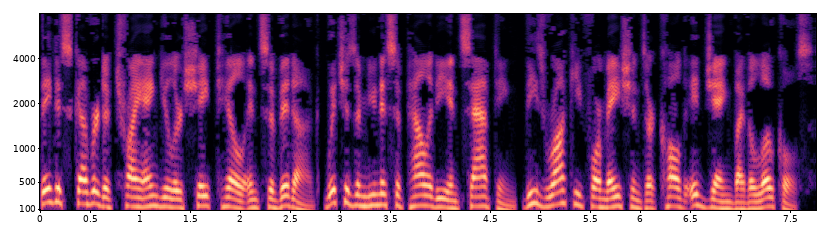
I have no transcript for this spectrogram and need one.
They discovered a triangular-shaped hill in Savidug, which is a municipality in Sabtang. These rocky formations are called ijang by the locals.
